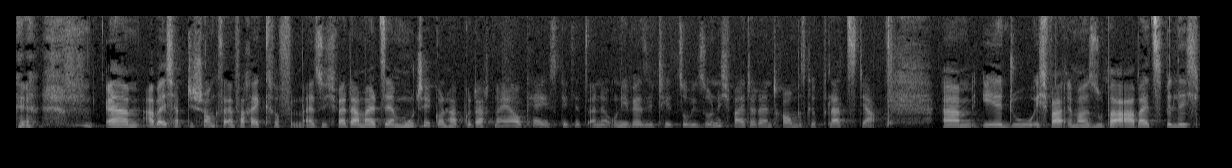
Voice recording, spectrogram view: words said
ähm, aber ich habe die Chance einfach ergriffen. Also ich war damals sehr mutig und habe gedacht, naja, okay, es geht jetzt an der Universität sowieso nicht weiter, dein Traum ist geplatzt, ja. Ähm, ehe du, ich war immer super arbeitswillig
